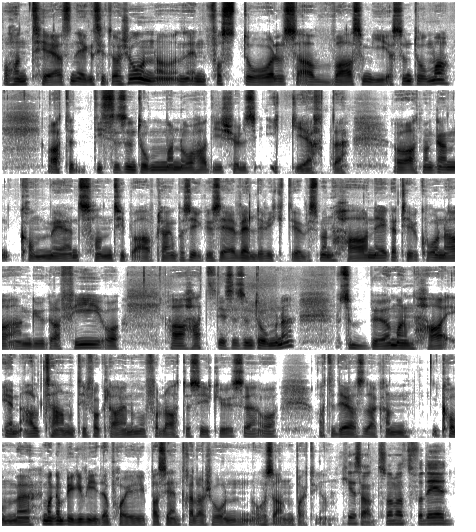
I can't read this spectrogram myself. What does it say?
å, håndtere sin egen situasjon, og en forståelse av hva som gir symptomer. Og at disse symptomene man nå har, de skyldes ikke hjertet. Og at man kan komme med en sånn type avklaring på sykehuset er veldig viktig. Hvis man har negativ koronarangiografi og har hatt disse symptomene, så bør man ha en alternativ forklaring om å forlate sykehuset. Og at det også da kan komme Man kan bygge videre på i pasientrelasjonen hos allmennpraktikeren. Ikke sant. Sånn at for det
